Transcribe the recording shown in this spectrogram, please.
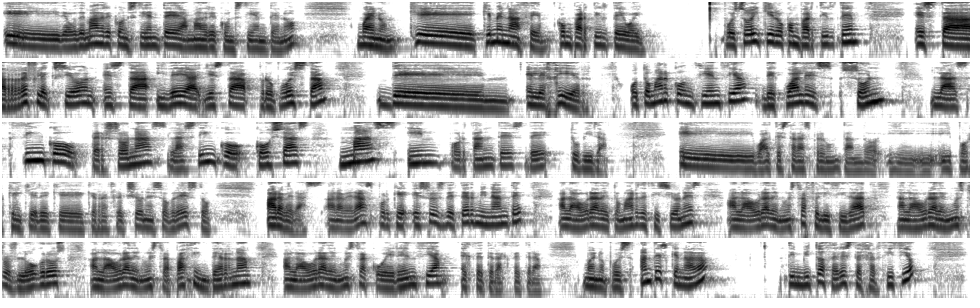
y de, de madre consciente a madre consciente, ¿no? Bueno, ¿qué, ¿qué me nace compartirte hoy? Pues hoy quiero compartirte esta reflexión, esta idea y esta propuesta de mm, elegir o tomar conciencia de cuáles son las cinco personas, las cinco cosas más importantes de tu vida. Y igual te estarás preguntando, ¿y, por qué quiere que, que reflexiones sobre esto? Ahora verás, ahora verás, porque eso es determinante a la hora de tomar decisiones, a la hora de nuestra felicidad, a la hora de nuestros logros, a la hora de nuestra paz interna, a la hora de nuestra coherencia, etcétera, etcétera. Bueno, pues antes que nada, te invito a hacer este ejercicio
